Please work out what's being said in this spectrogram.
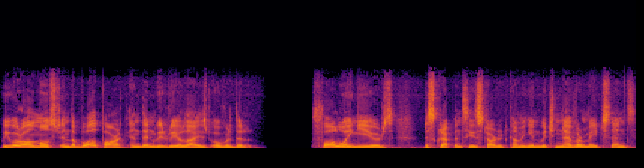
we were almost in the ballpark, and then we realized over the following years, discrepancies started coming in, which never made sense.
